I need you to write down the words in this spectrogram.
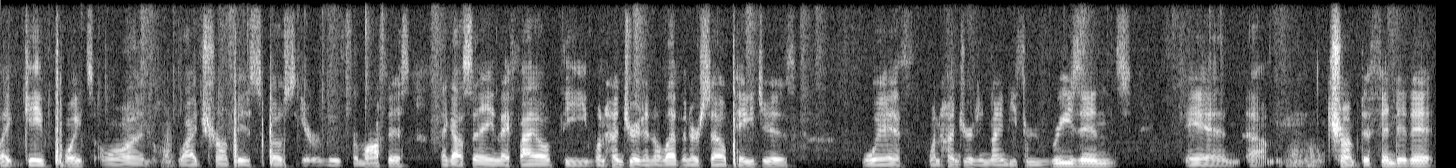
like gave points on why Trump is supposed to get removed from office. Like I was saying, they filed the 111 or so pages with 193 reasons, and um, Trump defended it.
